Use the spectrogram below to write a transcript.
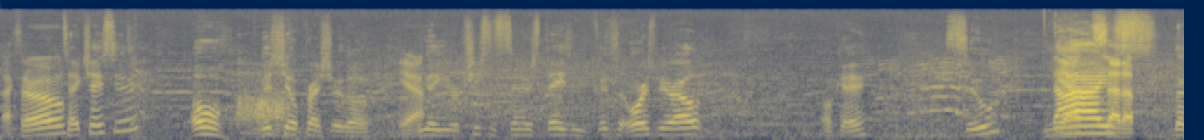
Back throw. Tech chase here. Oh, good shield pressure though. Yeah. You, you retreats to center stage. He gets the Aura Sphere out. Okay. Tsu. Yeah, Nice. setup. The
